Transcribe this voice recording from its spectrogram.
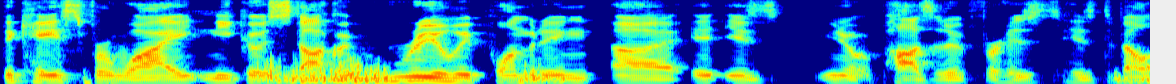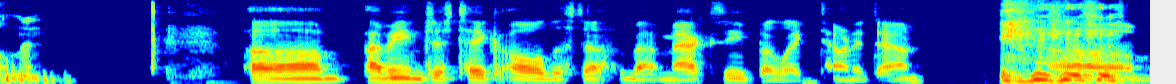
the case for why Nico's stock like really plummeting uh, is you know positive for his his development. Um, I mean, just take all the stuff about Maxey, but like tone it down. um,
